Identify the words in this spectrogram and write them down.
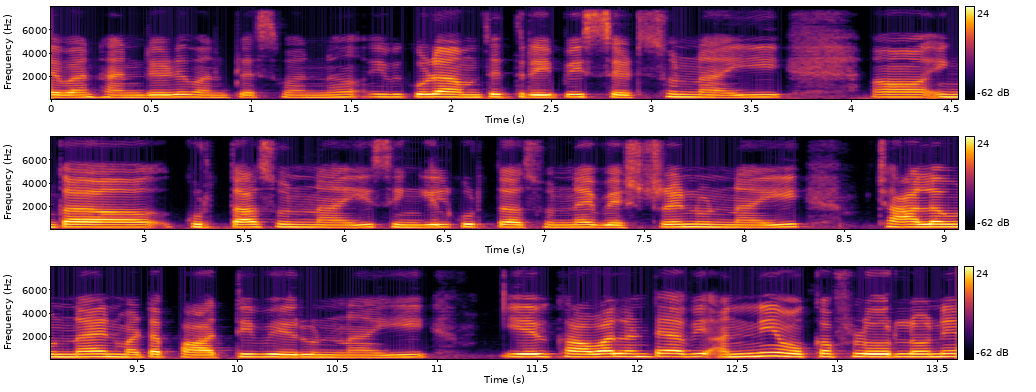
Eleven hundred one plus one. ఇవి కూడా అంతే త్రీ పీస్ సెట్స్ ఉన్నాయి. ఇంకా కుర్తాస్ ఉన్నాయి సింగిల్ కుర్తాస్ ఉన్నాయి వెస్ట్రన్ ఉన్నాయి. చాలా ఉన్నాయన్నమాట. పార్టీ వేర్ ఉన్నాయి. ఏవి కావాలంటే అవి అన్నీ ఒక ఫ్లోర్లోనే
